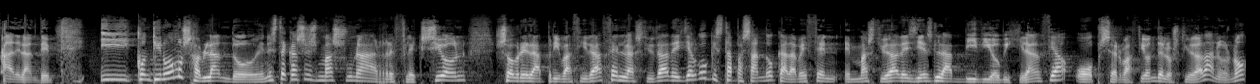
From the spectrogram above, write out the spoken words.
adelante. Y continuamos hablando, en este caso es más una reflexión sobre la privacidad en las ciudades y algo que está pasando cada vez en, más ciudades y es la videovigilancia o observación de los ciudadanos, ¿no?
